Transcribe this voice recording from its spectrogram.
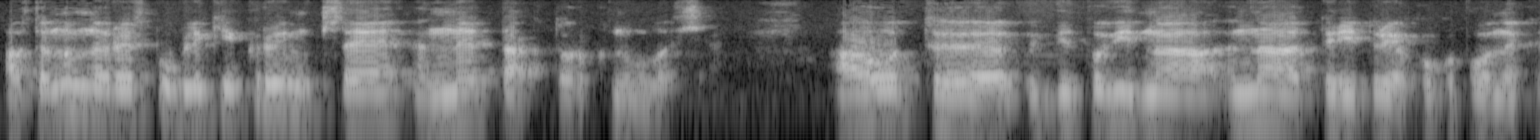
Автономної Республіки Крим це не так торкнулося. А от е, відповідно на територіях окупованих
